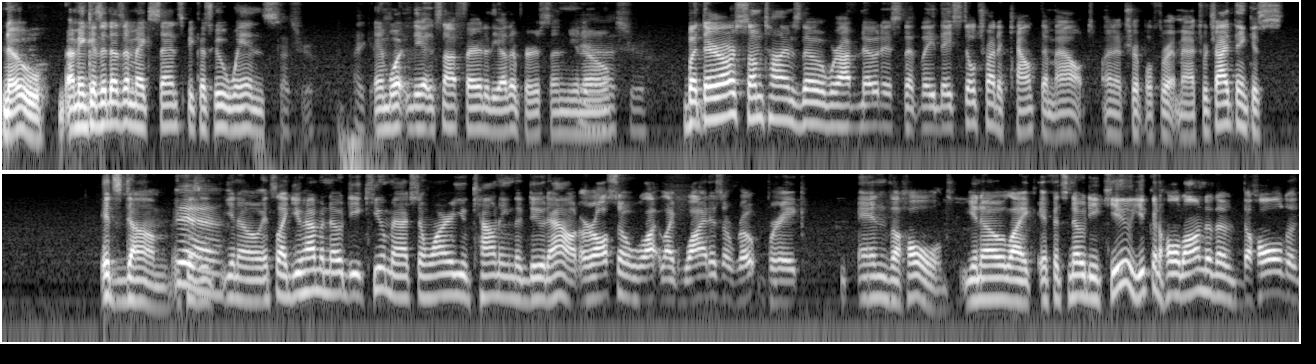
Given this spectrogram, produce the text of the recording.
No, I mean because it doesn't make sense because who wins That's true. I guess. and what the, it's not fair to the other person, you Yeah, know. that's true. But there are some times though where I've noticed that they, they still try to count them out in a triple threat match, which I think is it's dumb because Yeah. it, you know it's like you have a no DQ match, then why are you counting the dude out? Or also why, like why does a rope break end the hold? You know, like if it's no DQ, you can hold on to the the hold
